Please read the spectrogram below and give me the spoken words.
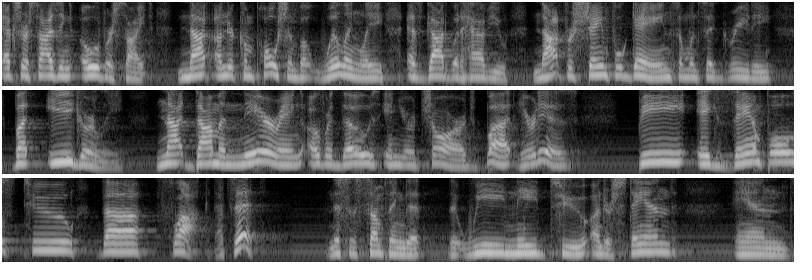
exercising oversight, not under compulsion, but willingly as God would have you, not for shameful gain, someone said greedy, but eagerly, not domineering over those in your charge, but here it is be examples to the flock. That's it. And this is something that, that we need to understand and,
